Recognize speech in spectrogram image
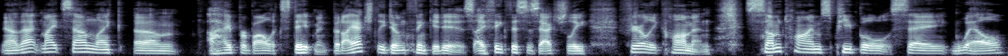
Now, that might sound like um, a hyperbolic statement, but I actually don't think it is. I think this is actually fairly common. Sometimes people say, well,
